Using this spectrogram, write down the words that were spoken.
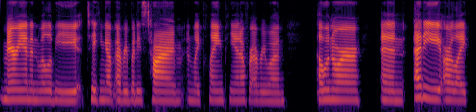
Marianne and Willoughby taking up everybody's time and like playing piano for everyone. Eleanor and Eddie are like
